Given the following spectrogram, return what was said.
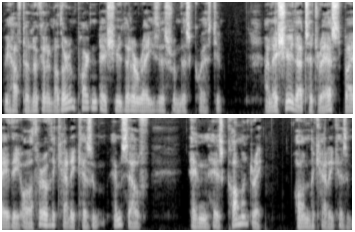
we have to look at another important issue that arises from this question, an issue that's addressed by the author of the Catechism himself in his commentary on the Catechism.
